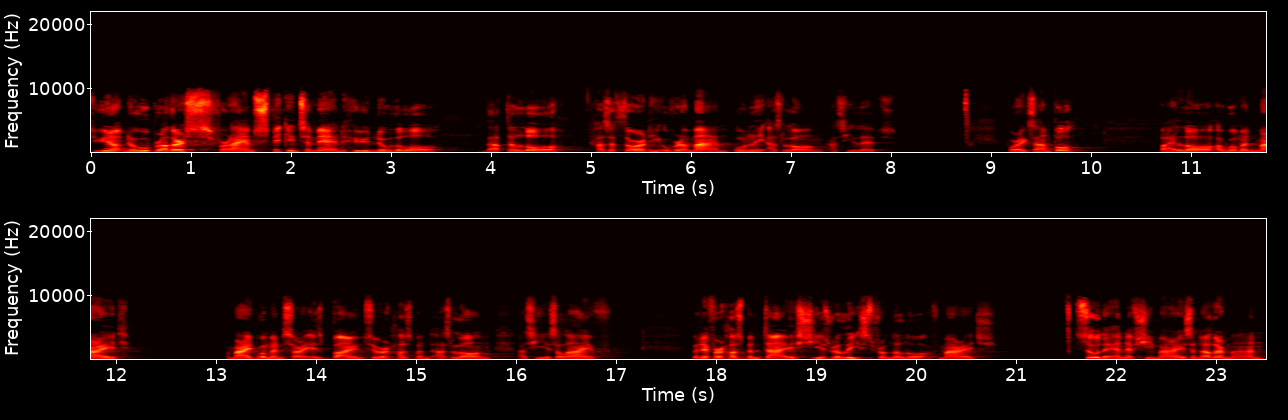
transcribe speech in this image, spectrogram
you not know, brothers, for I am speaking to men who know the law, that the law has authority over a man only as long as he lives. For example, by law, a woman married, a married woman, sorry, is bound to her husband as long as he is alive. But if her husband dies, she is released from the law of marriage. So then, if she marries another man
